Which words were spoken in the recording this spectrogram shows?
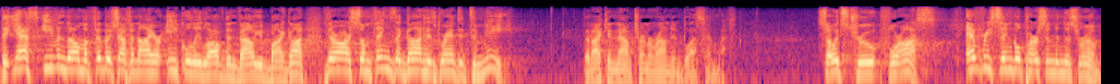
that yes, even though Mephibosheth and I are equally loved and valued by God, there are some things that God has granted to me that I can now turn around and bless him with. So it's true for us. Every single person in this room,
